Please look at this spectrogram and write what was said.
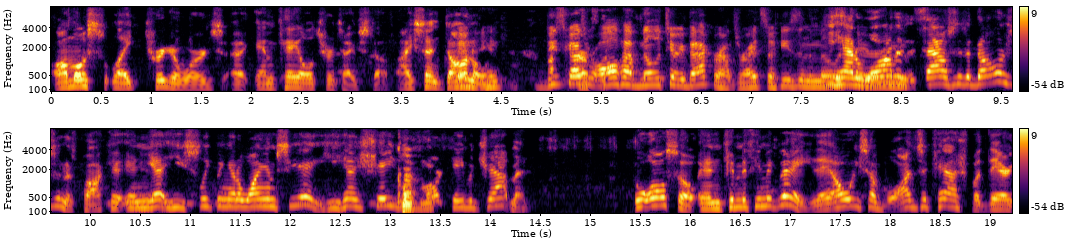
Almost like trigger words, uh, MK Ultra type stuff. I sent Donald. and these guys were all have military backgrounds, right? So he's in the military. He had a lot of thousands of dollars in his pocket, and yet he's sleeping at a YMCA. He has shades of Mark David Chapman, who also and Timothy McVeigh. They always have wads of cash, but they're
